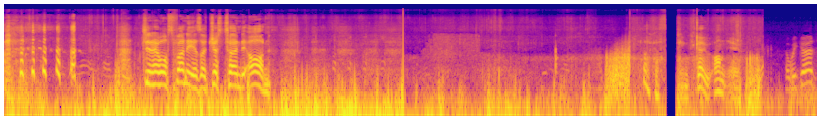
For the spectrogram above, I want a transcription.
Do you know what's funny is I just turned it on. Like a fucking goat, aren't you? Are we good?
